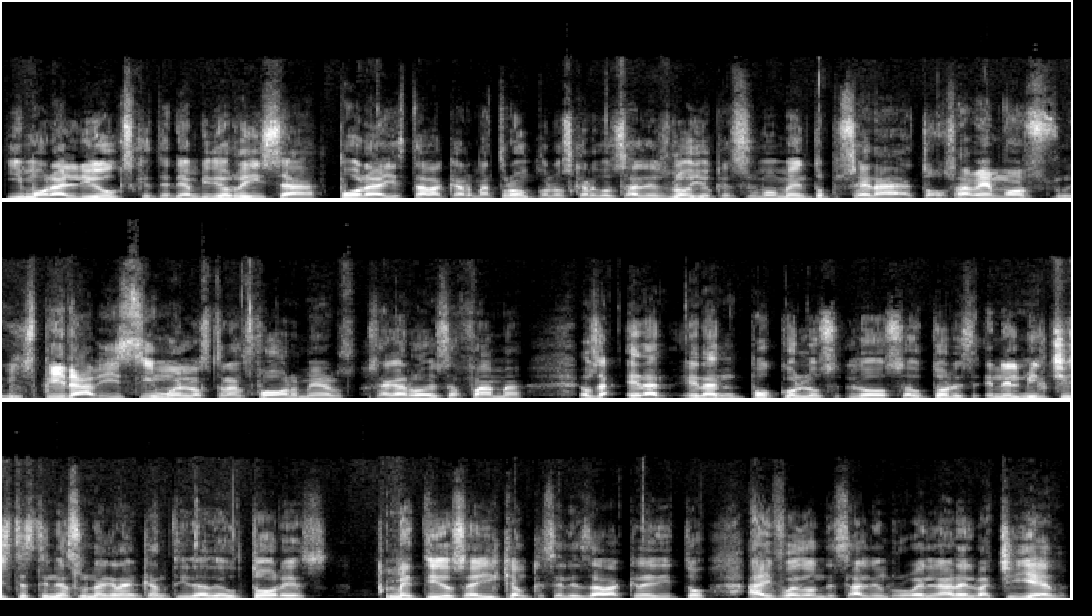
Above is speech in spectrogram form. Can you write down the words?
y Moraliux que tenían videorrisa. Por ahí estaba Carmatrón con Oscar González Loyo, que en su momento pues era, todos sabemos, inspiradísimo en los Transformers. Se agarró de esa fama. O sea, eran, eran pocos los, los autores. En el Mil Chistes tenías una gran cantidad de autores metidos ahí, que aunque se les daba crédito, ahí fue donde salen Rubén Lara el bachiller,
